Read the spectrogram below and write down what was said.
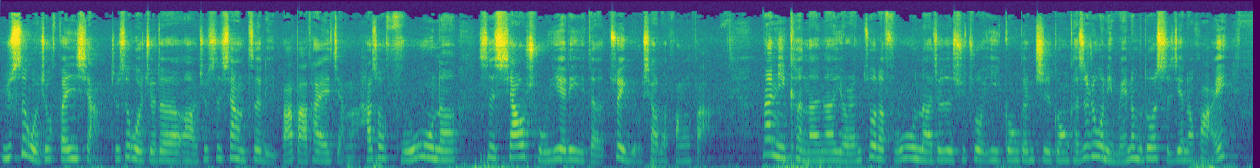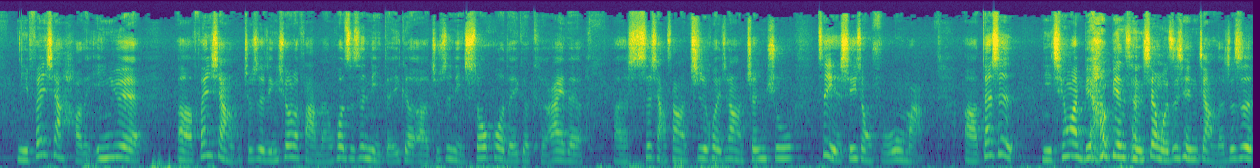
于是我就分享，就是我觉得啊，就是像这里爸爸他也讲了，他说服务呢是消除业力的最有效的方法。那你可能呢，有人做的服务呢，就是去做义工跟志工。可是如果你没那么多时间的话，诶，你分享好的音乐，呃，分享就是灵修的法门，或者是你的一个呃，就是你收获的一个可爱的呃思想上的智慧上的珍珠，这也是一种服务嘛，啊、但是你千万不要变成像我之前讲的，就是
